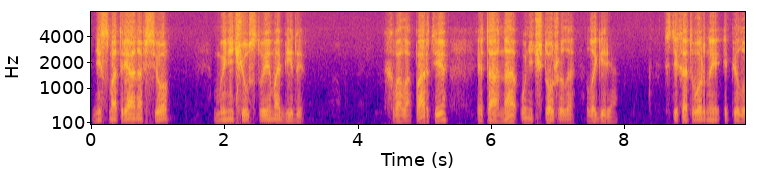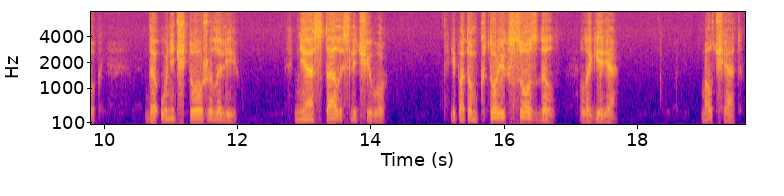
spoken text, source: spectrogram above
Несмотря на все, мы не чувствуем обиды. Хвала партии — это она уничтожила лагеря. Стихотворный эпилог. Да уничтожила ли? Не осталось ли чего? И потом, кто их создал, лагеря? Молчат.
